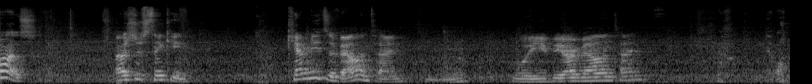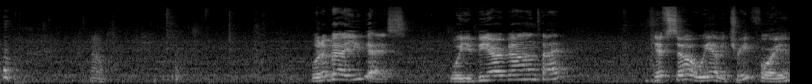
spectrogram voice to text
Roz, I was just thinking. Cam needs a Valentine. Mm-hmm. Will you be our Valentine? No. No. What about you guys? Will you be our Valentine? If so, we have a treat for you.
